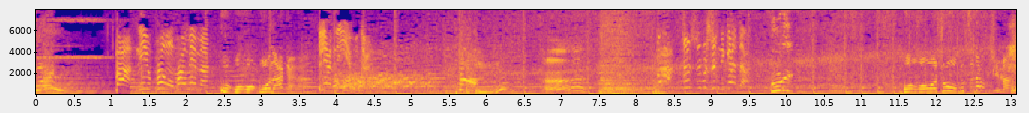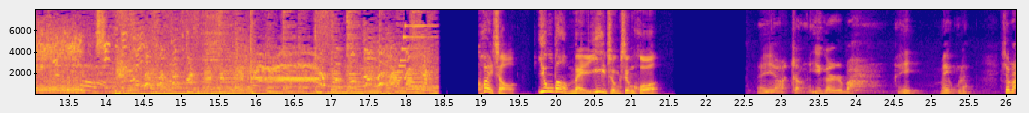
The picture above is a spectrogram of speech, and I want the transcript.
爸，你有看我泡面吗？我我我我哪敢啊！呀，你也不敢。嗯，爸，这是不是你干的？我我我说我不知道是吗？快手，拥抱每一种生活。哎呀，整一根儿吧。哎，没有了。小宝，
